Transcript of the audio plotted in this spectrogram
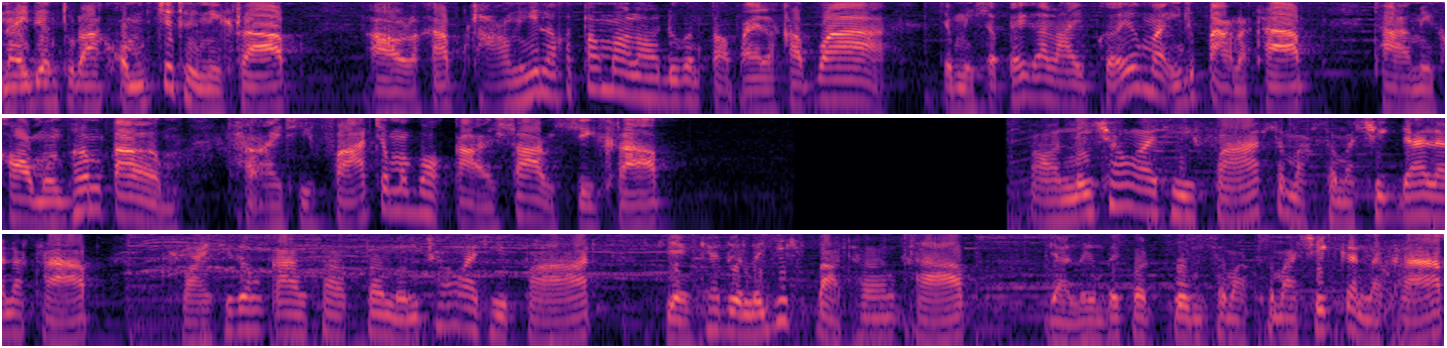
ในเดือนตุลาคมที่จะถึงนี้ครับ เอาละครับ คราวนี้เราก็ต้องมารอดูกันต่อไปแล้วครับว่า จะมีสเปคอะไรเผยออกมาอีกหรือเปล่านะครับ ถ้ามีข้อมูลเพิ่มเติม ทาง IT Fast จะมาบอกกล่าวทราบอีกทีครับ ตอนนี้ช่อง IT Fast สมัครสมาชิกได้แล้วนะครับ ใครที่ต้องการสนับสนุนช่อง IT Fast เพียงแค่เดือนละ 20 บาทเท่านั้นครับ อย่าลืมไปกดปุ่มสมัครสมาชิกกันนะครับ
